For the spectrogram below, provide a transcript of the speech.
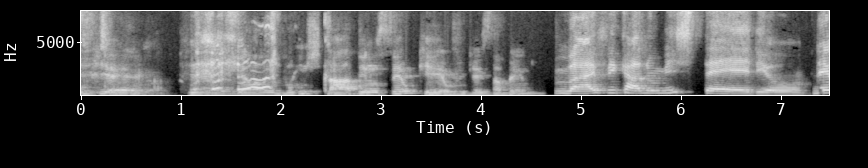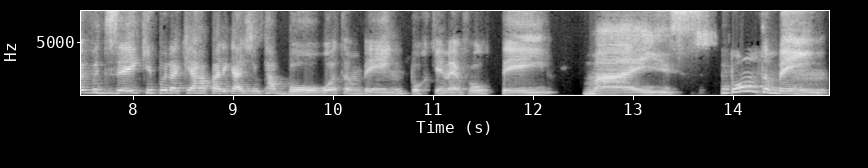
o que é. Que ela levou um estado e não sei o que, eu fiquei sabendo. Vai ficar no mistério. Devo dizer que por aqui a raparigagem tá boa também, porque, né, voltei. Mas é bom também,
